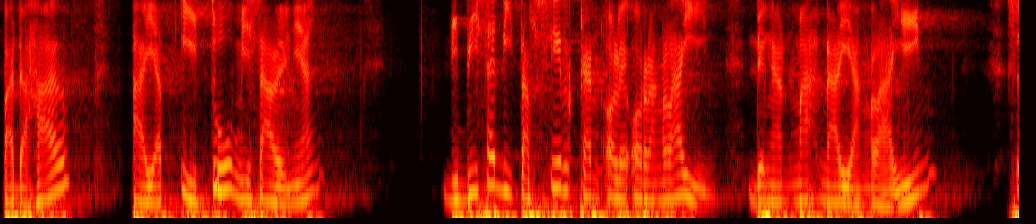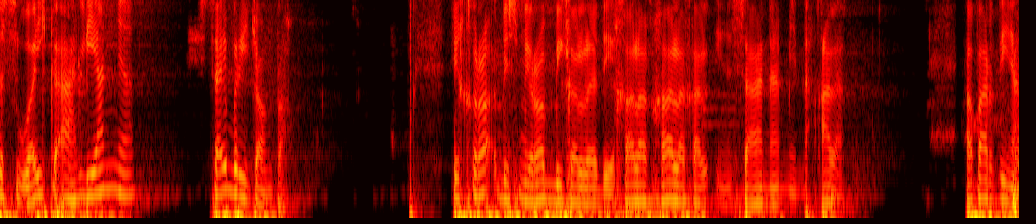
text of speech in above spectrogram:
Padahal ayat itu misalnya bisa ditafsirkan oleh orang lain dengan makna yang lain sesuai keahliannya. Saya beri contoh. Iqra bismi rabbikal ladzi khalaq khalaqal insana min 'alaq. Apa artinya?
